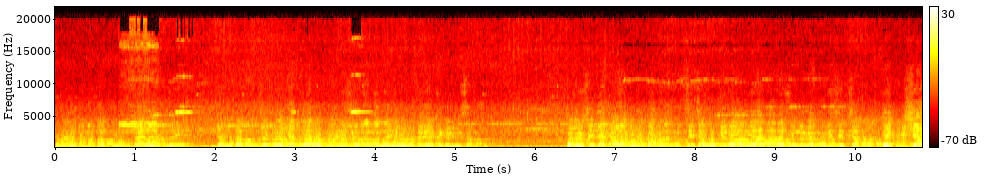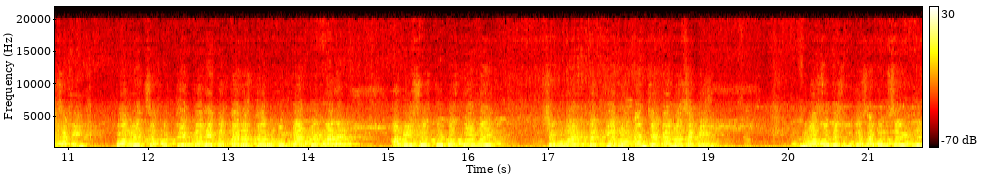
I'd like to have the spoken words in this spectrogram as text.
प्रलोभन दाखवून काय होत नाही. जनता तुमच्या डोक्यात नारळ फोडल्याशिवाय राहणार नाही एवढं तर या ठिकाणी मी सांगतो. भविष्याच्या काळामध्ये काँग्रेस पक्षाच्या वतीनं या धाराशिव नगर परिषदेच्या प्रत्येक विषयासाठी काँग्रेसचा प्रत्येक कार्यकर्ता रस्त्यावर उठून काम करणार आहे. आम्ही स्वस्त बसणार नाही. शंभर टक्के लोकांच्या कामासाठी विलासराव देशमुख साहेबांनी सांगितले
